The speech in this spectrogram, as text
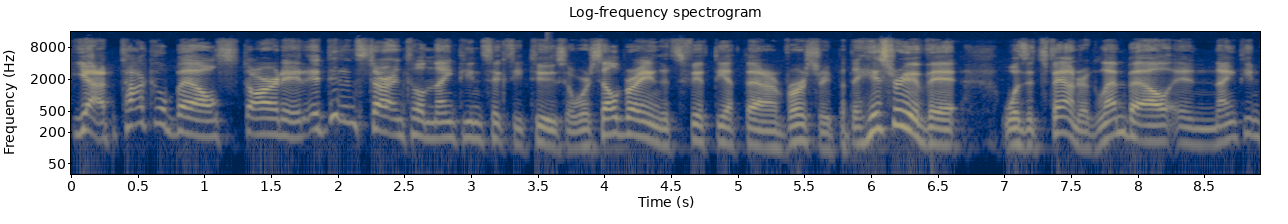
yeah, Taco Bell started, it didn't start until 1962, so we're celebrating its 50th anniversary. But the history of it was its founder, Glenn Bell, in 19,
